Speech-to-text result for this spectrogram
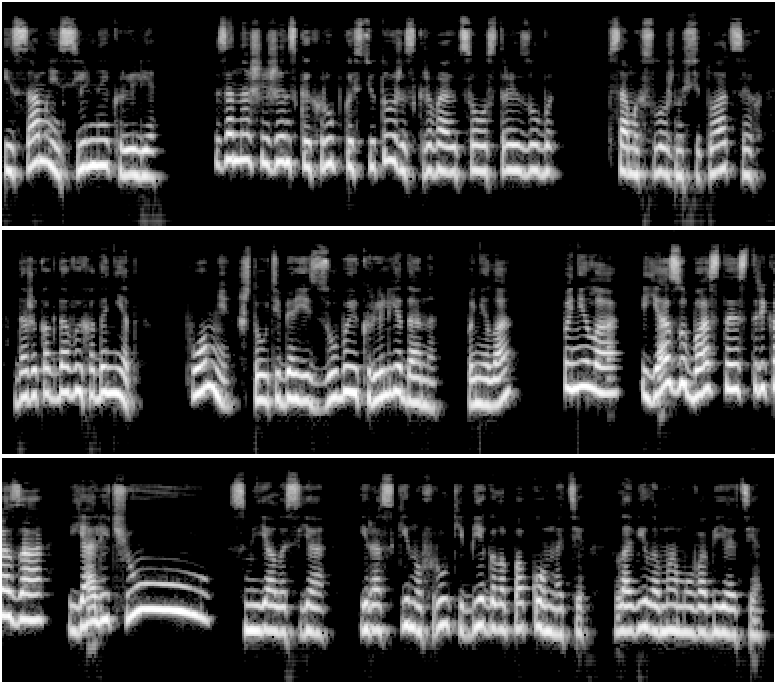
и самые сильные крылья. За нашей женской хрупкостью тоже скрываются острые зубы. В самых сложных ситуациях, даже когда выхода нет, помни, что у тебя есть зубы и крылья, Дана. Поняла? Поняла. Я зубастая стрекоза. Я лечу! Смеялась я и, раскинув руки, бегала по комнате, ловила маму в объятия.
